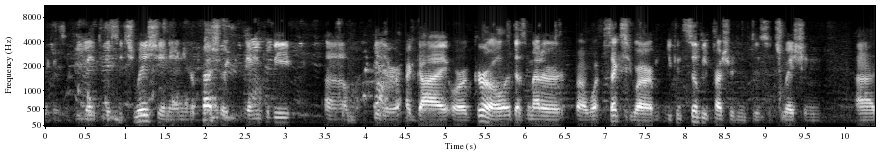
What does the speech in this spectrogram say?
Because if you get into a situation and you're pressured, and you could be um, either a guy or a girl, it doesn't matter uh, what sex you are, you can still be pressured into a situation uh,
